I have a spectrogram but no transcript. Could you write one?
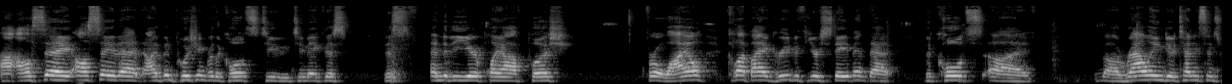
I'll say I'll say that I've been pushing for the Colts to to make this this end of the year playoff push for a while. Klepp, I agreed with your statement that the Colts uh, uh, rallying to a ten and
